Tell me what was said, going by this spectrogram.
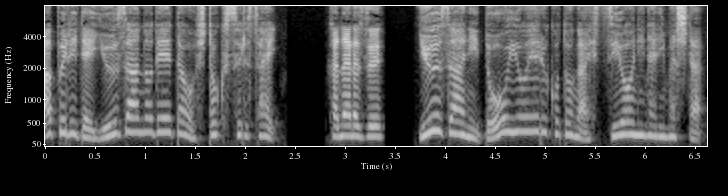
アプリでユーザーのデータを取得する際、必ずユーザーに同意を得ることが必要になりました。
